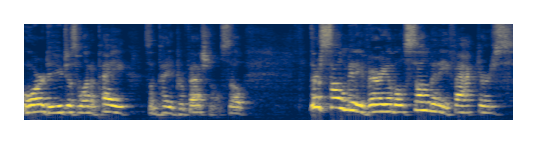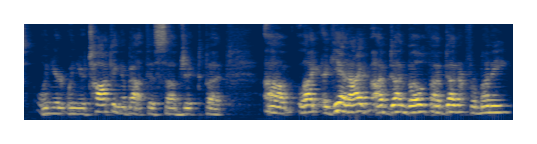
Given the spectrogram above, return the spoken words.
Or do you just want to pay some paid professionals? So there's so many variables, so many factors when you're when you're talking about this subject. But um, like again, I've I've done both. I've done it for money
